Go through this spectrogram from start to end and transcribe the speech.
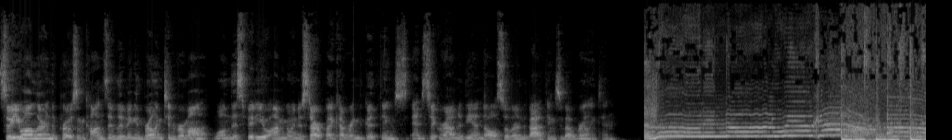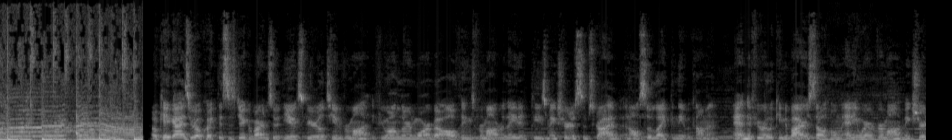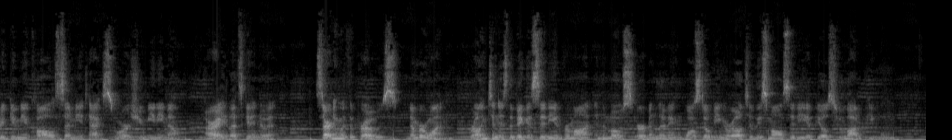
So you want to learn the pros and cons of living in Burlington, Vermont? Well, in this video, I'm going to start by covering the good things, and stick around to the end to also learn the bad things about Burlington. Okay guys, real quick, this is Jacob Barnes with eXp Realty in Vermont. If you want to learn more about all things Vermont related, please make sure to subscribe and also like and leave a comment. And if you are looking to buy or sell a home anywhere in Vermont, make sure to give me a call, send me a text, or shoot me an email. Alright, let's get into it. Starting with the pros. Number one, Burlington is the biggest city in Vermont and the most urban living, while still being a relatively small city, appeals to a lot of people.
